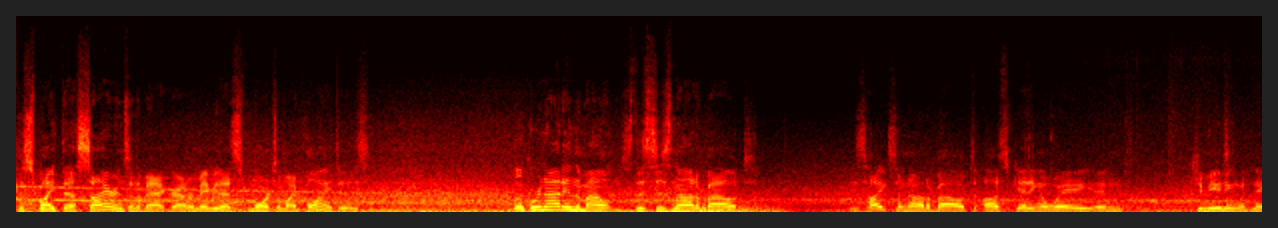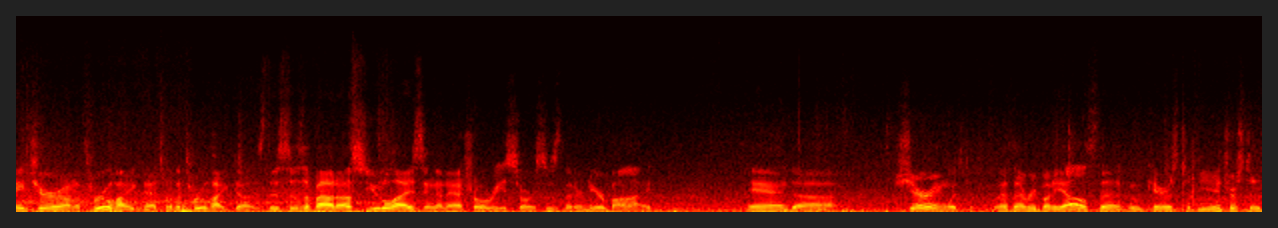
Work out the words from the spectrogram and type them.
despite the sirens in the background, or maybe that's more to my point, is look, we're not in the mountains. This is not about these hikes are not about us getting away and communing with nature on a through hike. That's what a through hike does. This is about us utilizing the natural resources that are nearby and uh, sharing with with everybody else that who cares to be interested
